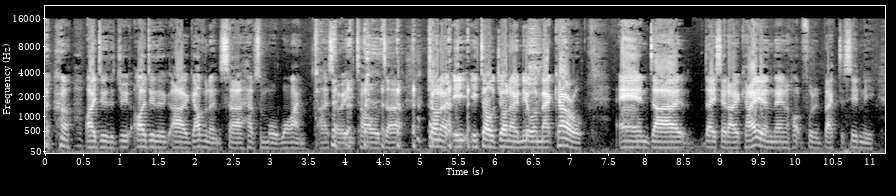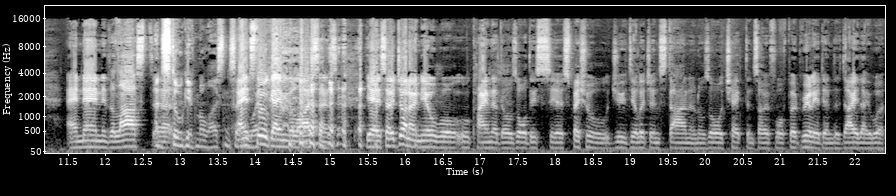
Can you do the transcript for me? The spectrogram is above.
I do the I do the uh, governance. Uh, have some more wine. Uh, so he told uh, John he, he told John O'Neill and Matt Carroll, and uh, they said okay, and then hot footed back to Sydney, and then in the last And uh, still give him a license. and still gave him a license. yeah, so John O'Neill will, will claim that there was all this uh, special due diligence done and it was all checked and so forth. But really, at the end of the day, they were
